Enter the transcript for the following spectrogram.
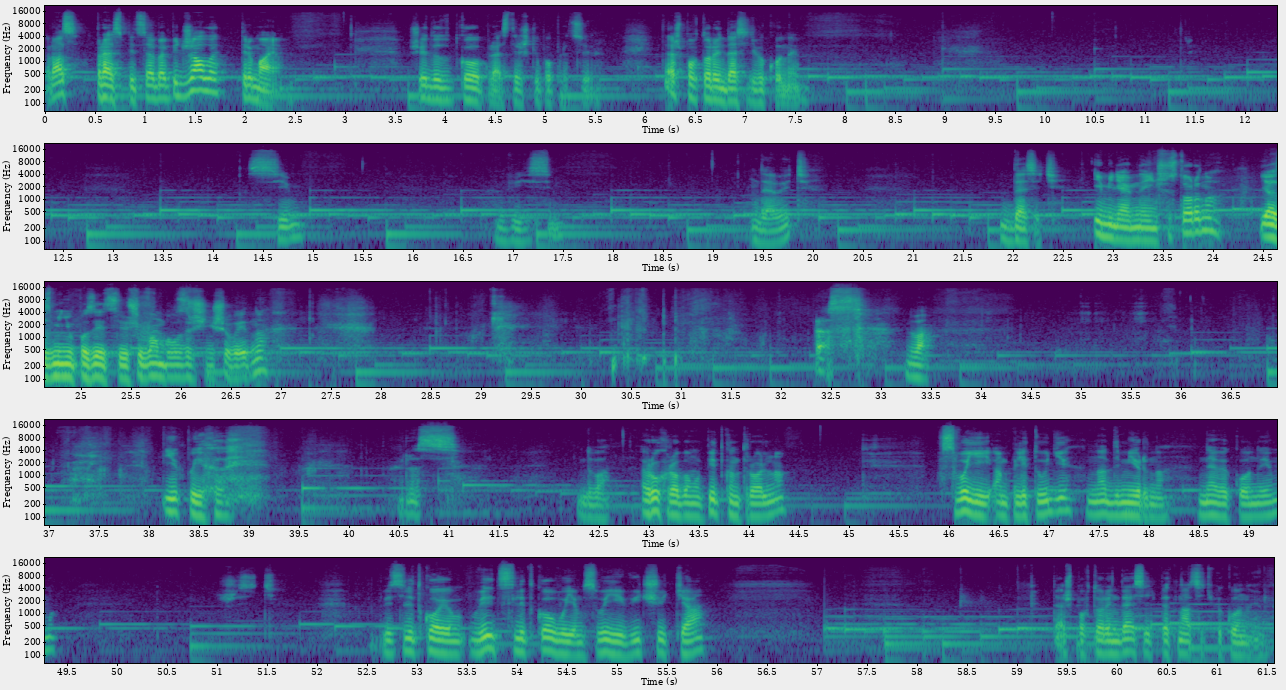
Раз, прес під себе піджали, тримаємо. Ще й додатково прес трішки попрацює. Теж повторень 10 виконуємо. Сім. Вісім. Дев'ять. Десять. І міняємо на іншу сторону. Я зміню позицію, щоб вам було зручніше видно. Раз, два. І поїхали. Раз, два. Рух робимо підконтрольно. В своїй амплітуді надмірно не виконуємо. Відслідковуємо, відслідковуємо свої відчуття. Теж повторень 10-15 виконуємо.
